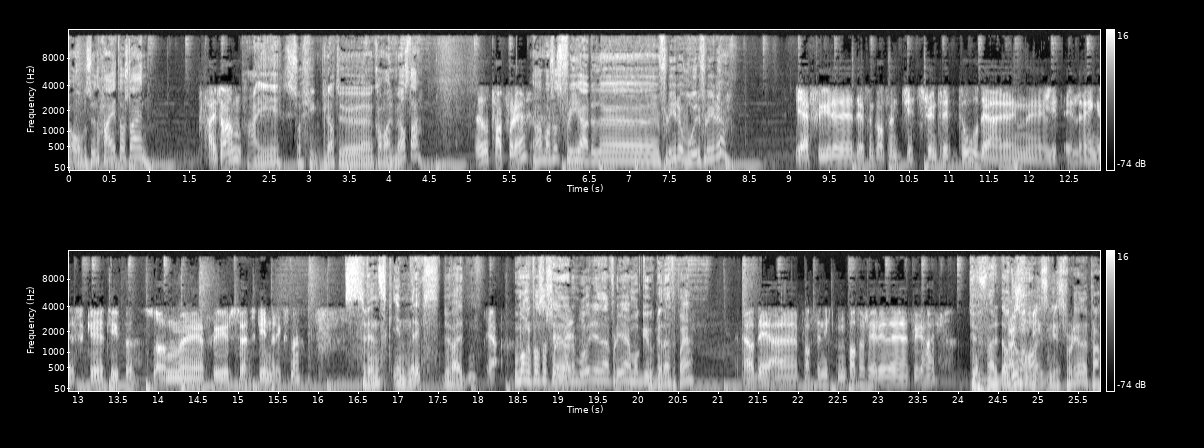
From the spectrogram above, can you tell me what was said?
Ålesund. Hei, Torstein. Hei sann. Hei, så hyggelig at du kan være med oss, da. Jo, takk for det. Ja, Hva slags fly er det du flyr, og hvor flyr du? Jeg flyr eh, det som kalles en Jetstream 32. Det er en eh, litt eldre engelsk eh, type som jeg flyr svensk innenriks med. Svensk innenriks, du verden. Ja. Hvor mange passasjerer er det om bord i det flyet? Jeg må google det etterpå, jeg. ja, det er plass til 19 passasjerer i det flyet her. Du verden. Og Det er sånn har businessfly, dette.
